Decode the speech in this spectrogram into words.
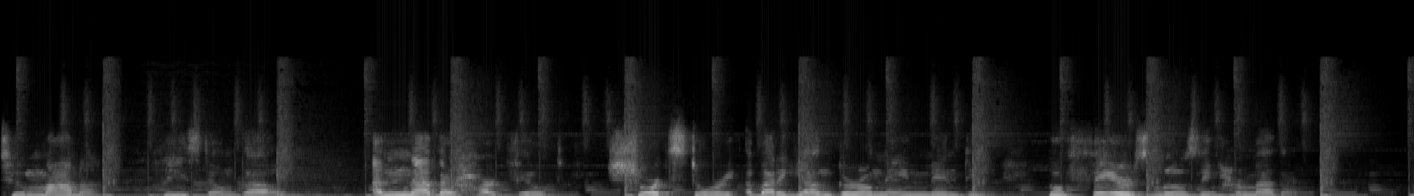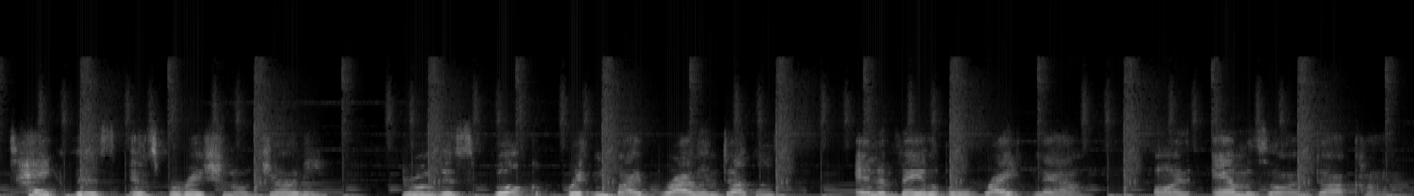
to Mama, Please Don't Go, another heartfelt short story about a young girl named Mindy who fears losing her mother. Take this inspirational journey through this book written by Brylan Douglas and available right now on Amazon.com.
